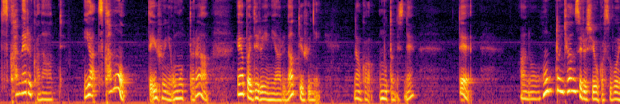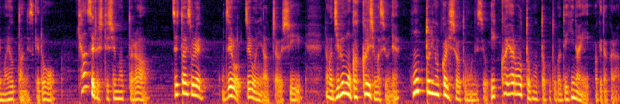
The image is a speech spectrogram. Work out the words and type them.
つかめるかなっていやつかもうっていうふうに思ったらやっぱり出る意味あるなっていうふうになんか思ったんですね。であの本当にキャンセルしようかすごい迷ったんですけどキャンセルしてしまったら絶対それゼロゼロになっちゃうしなんか自分もがっかりしますよね。本当にがっかりしちゃうと思うんですよ。一回やろうと思ったことができないわけだから。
